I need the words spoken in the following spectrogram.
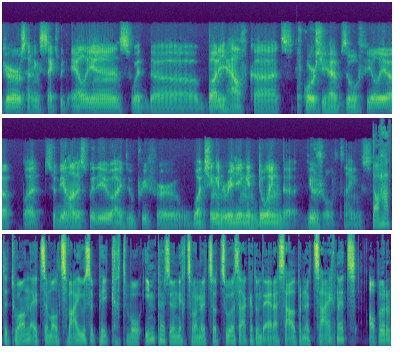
girls having sex with aliens, with the body half cuts. Of course, you have zoophilia. But to be honest with you, I do prefer watching and reading and doing the usual things. Da hat der Tuan jetzt einmal zwei rausgepickt, die ihm persönlich zwar nicht so zusagen und er auch selber nicht zeichnet, aber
